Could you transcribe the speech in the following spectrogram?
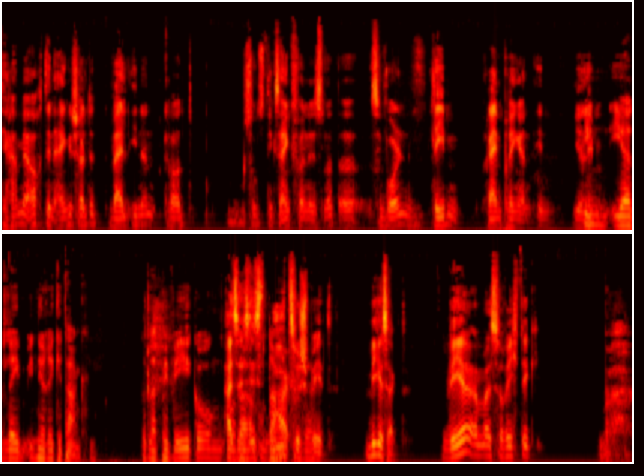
die haben ja auch den eingeschaltet, weil ihnen gerade sonst nichts eingefallen ist. Äh, sie wollen Leben reinbringen in ihr Leben. In ihr Leben, in ihre Gedanken. Ein bisschen Bewegung. Also oder es ist nie zu spät. Wie gesagt, wer einmal so richtig, boah,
